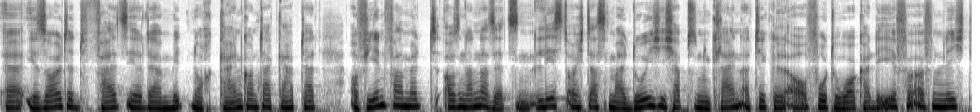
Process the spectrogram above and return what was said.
Äh, ihr solltet, falls ihr damit noch keinen Kontakt gehabt habt, auf jeden Fall mit auseinandersetzen. Lest euch das mal durch. Ich habe so einen kleinen Artikel auf photowalker.de veröffentlicht.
